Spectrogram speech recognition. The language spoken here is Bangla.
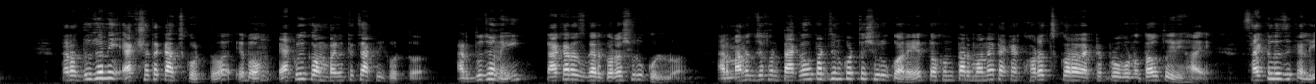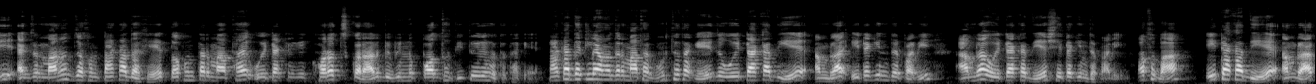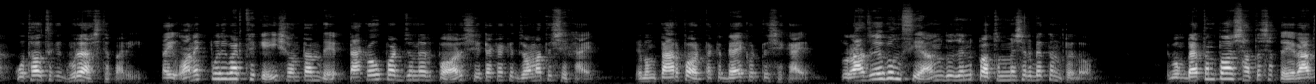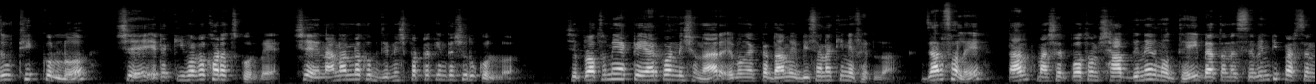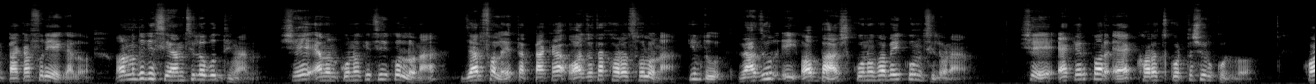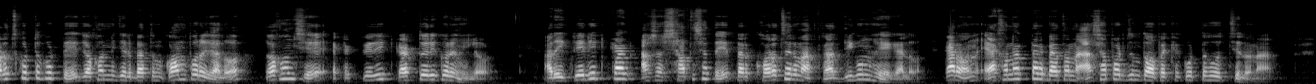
তারা দুজনেই একসাথে কাজ করত এবং একই কোম্পানিতে চাকরি করত। আর দুজনেই টাকা রোজগার করা শুরু করল। আর মানুষ যখন টাকা উপার্জন করতে শুরু করে, তখন তার মনে টাকা খরচ করার একটা প্রবণতাও তৈরি হয়। সাইকোলজিক্যালি একজন মানুষ যখন টাকা দেখে, তখন তার মাথায় ওই টাকাকে খরচ করার বিভিন্ন পদ্ধতি তৈরি হতে থাকে। টাকা দেখলে আমাদের মাথা ঘুরতে থাকে যে, ওই টাকা দিয়ে আমরা এটা কিনতে পারি, আমরা ওই টাকা দিয়ে সেটা কিনতে পারি। অথবা এই টাকা দিয়ে আমরা কোথাও থেকে ঘুরে আসতে পারি। তাই অনেক পরিবার থেকেই সন্তানদের টাকা উপার্জনের পর সে টাকাকে জমাতে শেখায় এবং তারপর তাকে ব্যয় করতে শেখায়। তো রাজু এবং সিয়াম দুজনই প্রথম মাসের বেতন পেল। এবং বেতন পাওয়ার সাথে সাথে রাজু ঠিক করল সে এটা কীভাবে খরচ করবে। সে নানান রকম জিনিসপত্র কিনতে শুরু করল। সে প্রথমে একটা এয়ার কন্ডিশনার এবং একটা দামি বিছানা কিনে ফেলল, যার ফলে তার মাসের প্রথম সাত দিনের মধ্যেই বেতনের সেভেন্টি পার্সেন্ট টাকা ফুরিয়ে গেল। অন্যদিকে সিয়াম ছিল বুদ্ধিমান। সে এমন কোনো কিছুই করল না, যার ফলে তার টাকা অযথা খরচ হলো না। কিন্তু রাজুর এই অভ্যাস কোনোভাবেই কমছিল না। সে একের পর এক খরচ করতে শুরু করল। খরচ করতে করতে যখন নিজের বেতন কম পড়ে গেল, তখন সে একটা ক্রেডিট কার্ড তৈরি করে নিল। আর এই ক্রেডিট কার্ড আসার সাথে সাথে তার খরচের মাত্রা দ্বিগুণ হয়ে গেল। কারণ এখন আর তার বেতন আসা পর্যন্ত অপেক্ষা করতে হচ্ছিল না।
